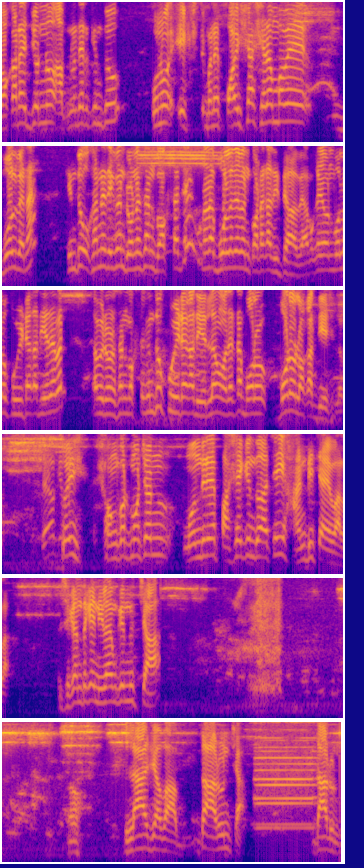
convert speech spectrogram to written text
লকারের জন্য আপনাদের কিন্তু কোনো এক্সট্রা মানে পয়সা সেরমভাবে বলবে না। কিন্তু ওখানে দেখবেন ডোনেশন বক্স আছে ওনারা বলে দেবেন ক টাকা দিতে হবে আমাকে যেমন বললো কুড়ি টাকা দিয়ে দেবেন আমি ডোনেশন বক্সে কিন্তু কুড়ি টাকা দিয়ে দিলাম আমাদের একটা বড় বড় লকার দিয়েছিল তো এই সংকটমোচন মন্দিরের পাশে কিন্তু আছে এই হান্ডি চায়ওয়ালা তো সেখান থেকে নিলাম কিন্তু চা ওহ, লাজবাব দারুন চা দারুন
